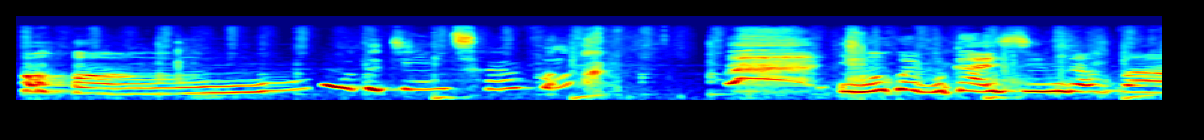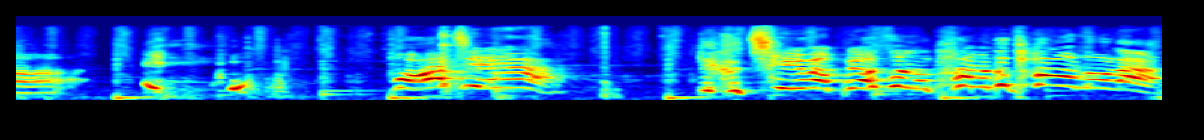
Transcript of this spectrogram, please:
我的金银财宝，你们会不开心的吧？马姐，你可千万不要中了他们的套路了！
